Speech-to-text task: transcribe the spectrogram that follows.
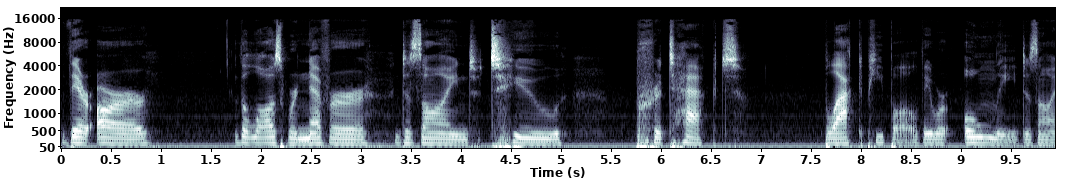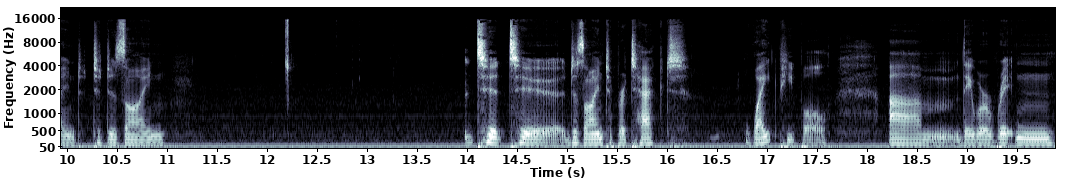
There are, the laws were never designed to protect black people, they were only designed to design. To, to design to protect white people. Um, they were written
